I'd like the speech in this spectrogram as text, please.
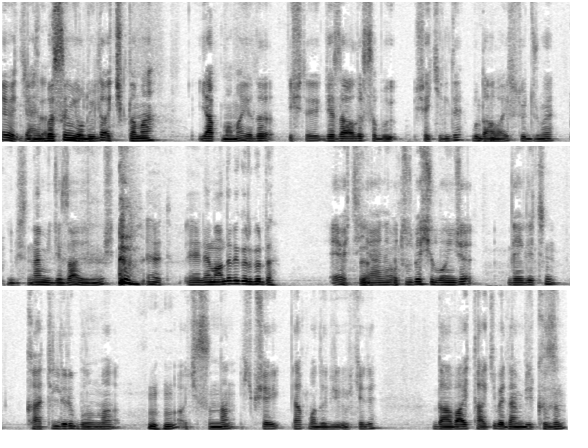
evet yani Ceza. basın yoluyla açıklama yapmama ya da işte ceza alırsa bu şekilde bu davayı sürdürme gibisinden bir ceza verilmiş. Evet. E, Leman'da ve Gırgır'da. Evet Evet, yani 35 yıl boyunca devletin katilleri bulma Hı hı. açısından hiçbir şey yapmadığı bir ülkede davayı takip eden bir kızın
